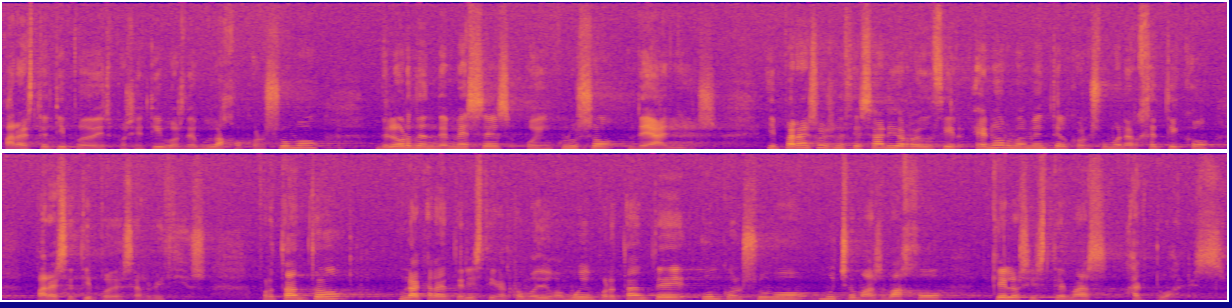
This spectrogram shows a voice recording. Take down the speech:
para este tipo de dispositivos de muy bajo consumo del orden de meses o incluso de años y para eso es necesario reducir enormemente el consumo energético para ese tipo de servicios. Por tanto, una característica, como digo, muy importante, un consumo mucho más bajo que los sistemas actuales.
